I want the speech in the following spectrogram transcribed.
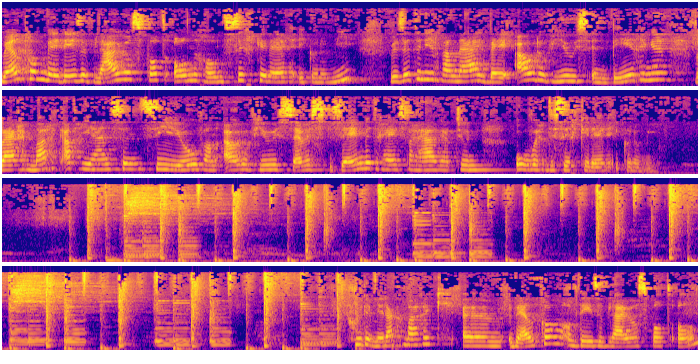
Welkom bij deze Vlago-spot rond circulaire economie. We zitten hier vandaag bij Out of Use in Beringen, waar Mark Adriaansen, CEO van Out of Use Service, zijn bedrijfsverhaal gaat doen over de circulaire economie. Goedemiddag Mark, um, welkom op deze Vlago Spot On.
